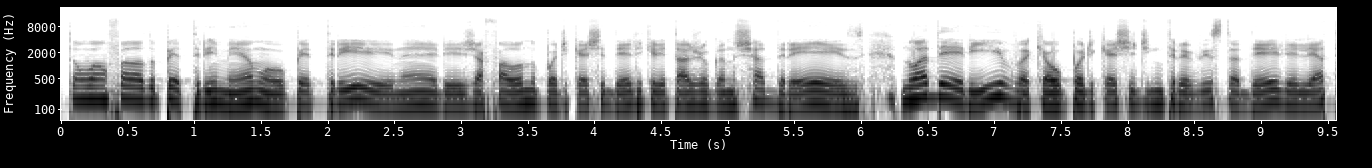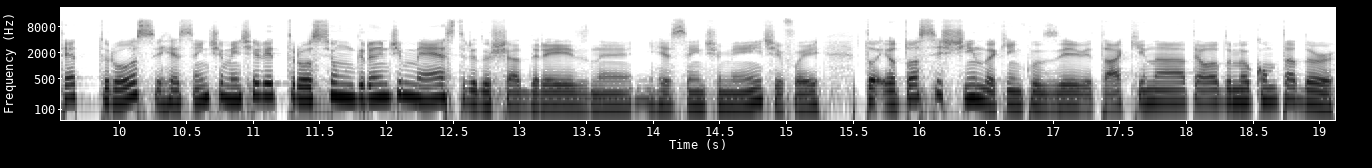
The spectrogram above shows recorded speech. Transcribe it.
Então vamos falar do Petri mesmo. O Petri, né, ele já falou no podcast dele que ele tá jogando xadrez. No A Deriva, que é o podcast de entrevista dele, ele até trouxe, recentemente ele trouxe um grande mestre do xadrez, né? Recentemente, foi... eu tô assistindo aqui, inclusive, tá aqui na tela do meu computador.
